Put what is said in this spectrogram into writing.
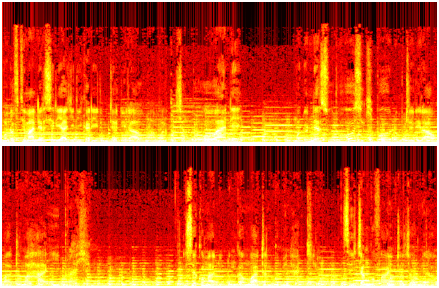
Mo ɗoftima nder siriyaji ɗi kadi ɗum derɗirawo ma molko jamgo wowande. Moɗon nder suudu hosuki bo ɗum derɗirawo ma duma ha ibrahima useko ma ɗuɗɗum gam watangomin hakkilo. Sey janggo fayinto jawmirawo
